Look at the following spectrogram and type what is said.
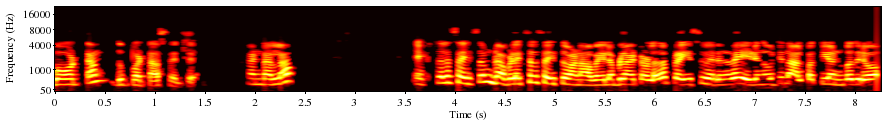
ബോട്ടം ദുപ്പട്ട സെറ്റ് കണ്ടല്ലോ? എക്സൽ സൈസും ഡബിൾ എക്സൽ സൈസും ആണ് അവൈലബിൾ ആയിട്ടുള്ളത്. പ്രൈസ് വരുന്നത് എഴുന്നൂറ്റി നാൽപ്പത്തി ഒൻപത് രൂപ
